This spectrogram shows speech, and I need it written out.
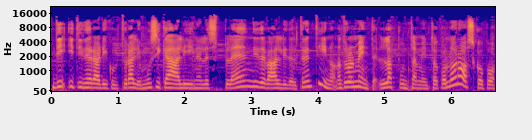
di itinerari culturali e musicali nelle splendide valli del Trentino, naturalmente l'appuntamento con l'oroscopo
